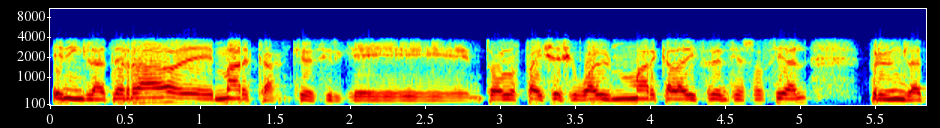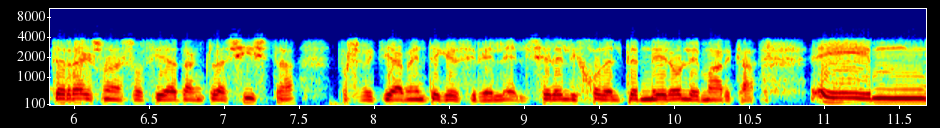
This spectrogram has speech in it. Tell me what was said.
en Inglaterra eh, marca, quiero decir que en todos los países igual marca la diferencia social, pero en Inglaterra, que es una sociedad tan clasista, pues efectivamente, quiero decir, el, ser el hijo del tendero le marca. Eh,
